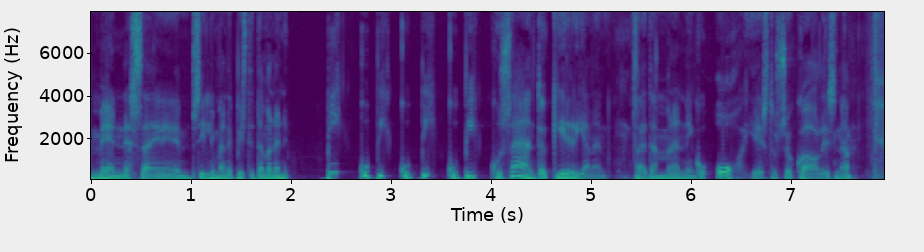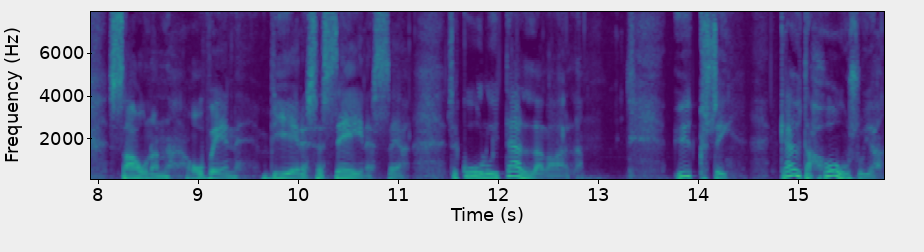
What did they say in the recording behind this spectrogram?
mennessä, niin silmäni pisti tämmöinen pikku, pikku, pikku, pikku sääntökirjainen tai tämmöinen niin ohjeistus, joka oli siinä saunan oven vieressä seinässä ja se kuului tällä lailla. Yksi, käytä housuja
